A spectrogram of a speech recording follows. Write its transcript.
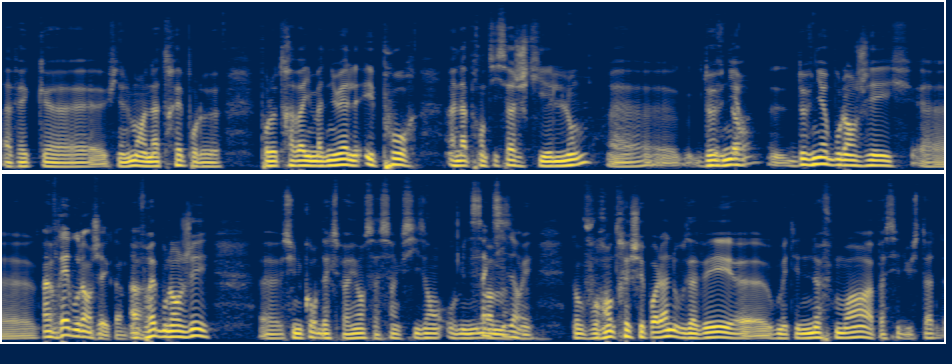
avec euh, finalement un attrait pour le, pour le travail manuel et pour un apprentissage qui est long. euh, devenir, devenir boulanger, euh, Un vrai boulanger, quand même. un vrai boulanger, euh, c'est une courbe d'expérience à 5-6 ans au minimum. 5-6 ans. oui. Quand vous rentrez chez Poilane, vous, avez, euh, vous mettez 9 mois à passer du stade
